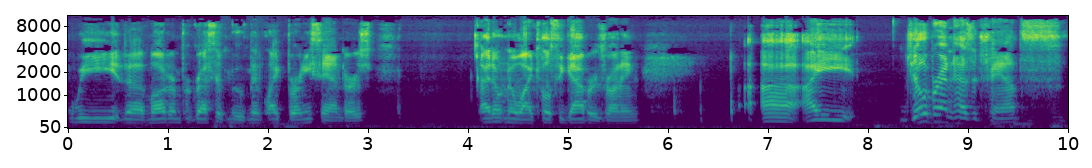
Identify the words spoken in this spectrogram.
we, the modern progressive movement, like Bernie Sanders. I don't know why Tulsi Gabbard's running. Uh, I Gillibrand has a chance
